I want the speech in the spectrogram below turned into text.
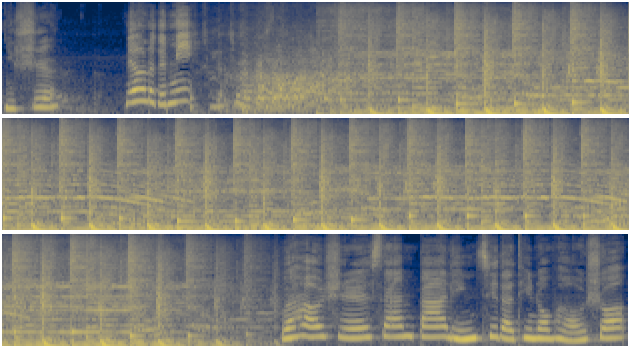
你是，喵了个咪！尾号是三八零七的听众朋友说。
